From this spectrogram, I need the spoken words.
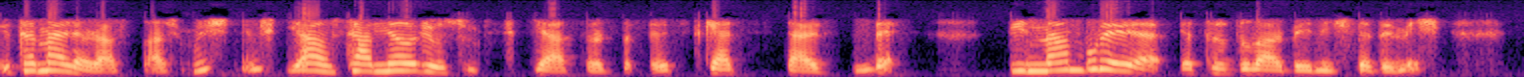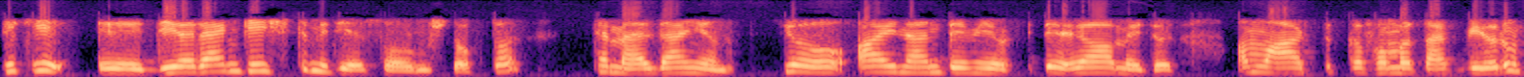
e, temelle rastlaşmış. Demiş ki ya sen ne arıyorsun psikiyatr, e, psikiyatri servisinde? Bilmem buraya yatırdılar beni işte demiş. Peki e, diğeren geçti mi diye sormuş doktor. Temelden yanıt. Yo aynen demiyor, devam ediyor. Ama artık kafama takmıyorum.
